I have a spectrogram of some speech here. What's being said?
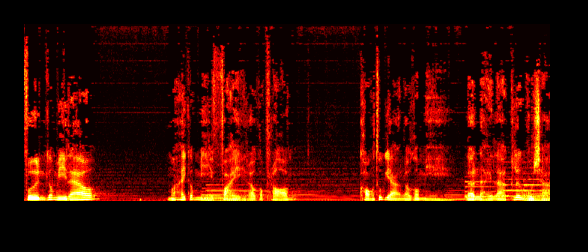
ฟืนก็มีแล้ว ไม้ก็มีไฟเราก็พร้อม ของทุกอย่างเราก็มี แล้วไหนล่ะเครื่องบูชา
